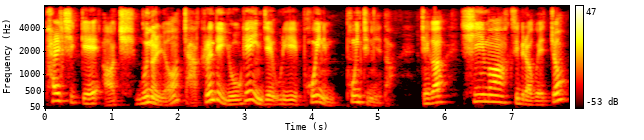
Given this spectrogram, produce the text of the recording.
80개의 아치, 문을요. 자, 그런데 요게 이제 우리 포인, 포인트입니다. 제가 심화 학습이라고 했죠?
